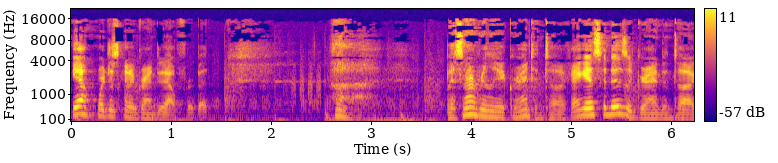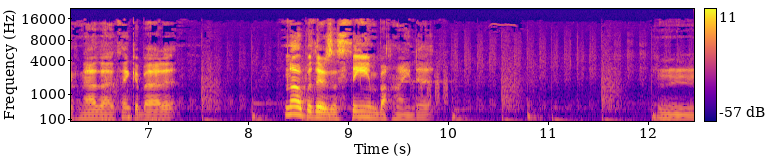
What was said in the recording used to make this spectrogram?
yeah, we're just gonna grind it out for a bit. but it's not really a grind and talk. I guess it is a grind and talk now that I think about it. No, but there's a theme behind it. Hmm.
